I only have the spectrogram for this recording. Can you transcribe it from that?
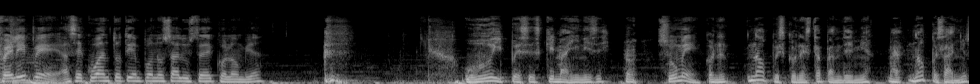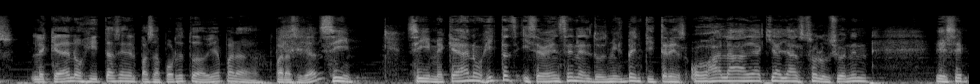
Felipe, ¿hace cuánto tiempo no sale usted de Colombia? Uy, pues es que imagínese. Sume. Con el- no, pues con esta pandemia. No, pues años. ¿Le quedan hojitas en el pasaporte todavía para, para sellar? Sí, sí, me quedan hojitas y se vencen en el 2023. Ojalá de aquí a allá solucionen ese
